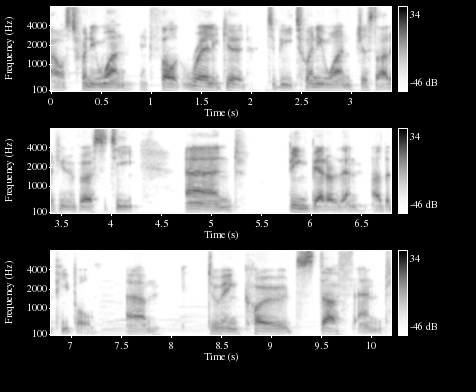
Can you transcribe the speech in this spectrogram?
I was 21 it felt really good to be 21 just out of university and being better than other people um, doing code stuff and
